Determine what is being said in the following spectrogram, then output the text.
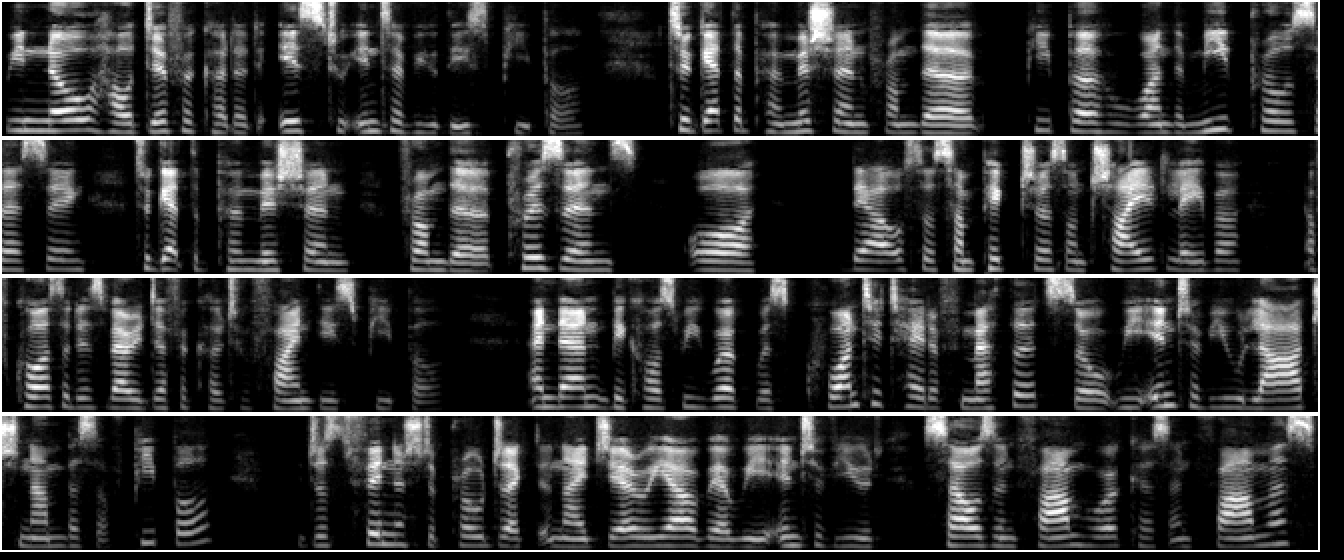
we know how difficult it is to interview these people, to get the permission from the people who want the meat processing, to get the permission from the prisons or there are also some pictures on child labor. Of course, it is very difficult to find these people. And then because we work with quantitative methods, so we interview large numbers of people. We just finished a project in Nigeria where we interviewed thousand farm workers and farmers.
